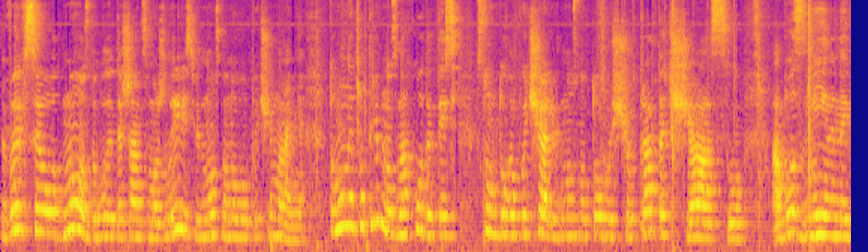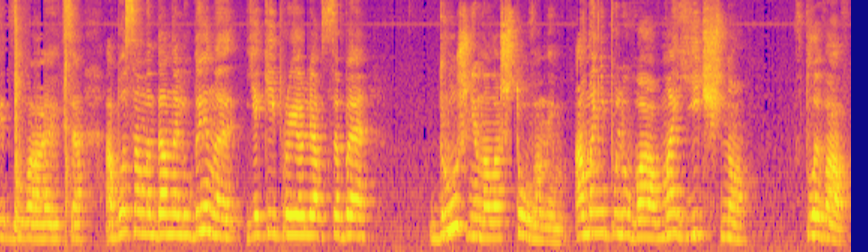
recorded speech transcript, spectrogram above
Ви все одно здобудете шанс, можливість відносно нового починання. Тому не потрібно знаходитись сум туга печаль відносно того, що втрата часу, або зміни не відбуваються, або саме дана людина, який проявляв себе дружньо налаштованим, а маніпулював, магічно впливав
